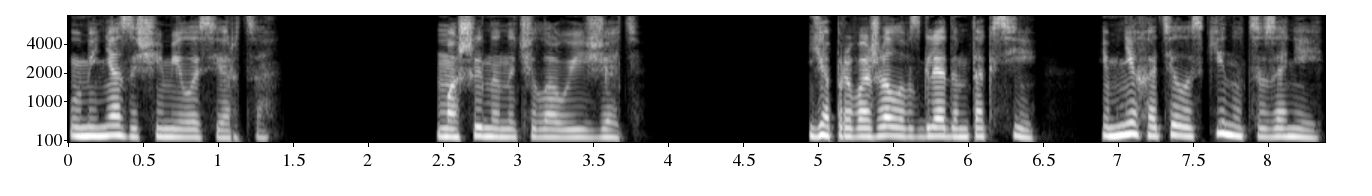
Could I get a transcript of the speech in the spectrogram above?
У меня защемило сердце. Машина начала уезжать. Я провожала взглядом такси, и мне хотелось кинуться за ней,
